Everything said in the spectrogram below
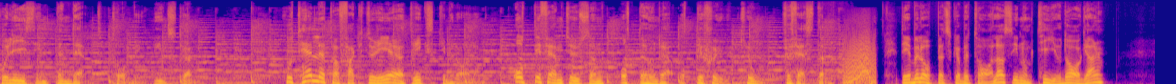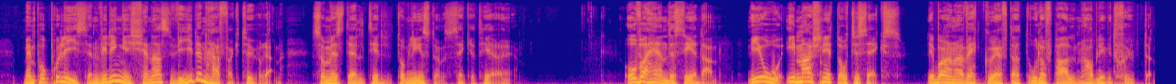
polisintendent Tommy Lindström. Hotellet har fakturerat Rikskriminalen 85 887 kronor för festen. Det beloppet ska betalas inom tio dagar. Men på polisen vill ingen kännas vid den här fakturan som är ställd till Tom Lindströms sekreterare. Och vad händer sedan? Jo, i mars 1986, det är bara några veckor efter att Olof Palme har blivit skjuten,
